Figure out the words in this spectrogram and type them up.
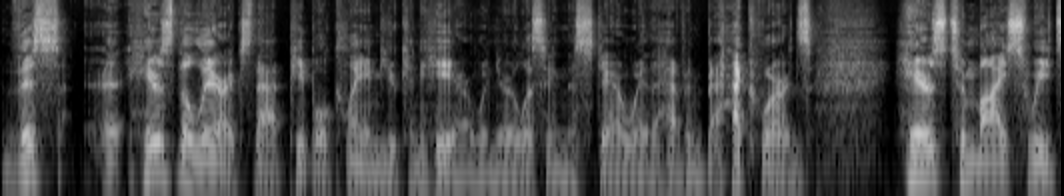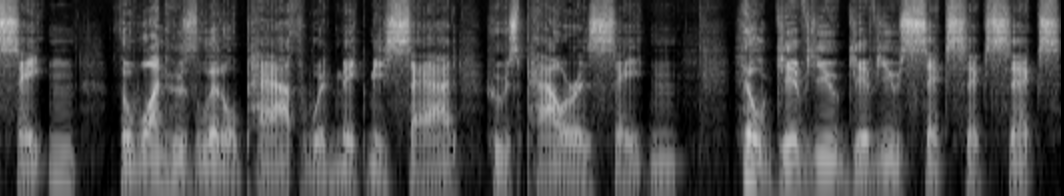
This uh, here's the lyrics that people claim you can hear when you're listening to Stairway to Heaven backwards. Here's to my sweet Satan, the one whose little path would make me sad, whose power is Satan. He'll give you, give you 666.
